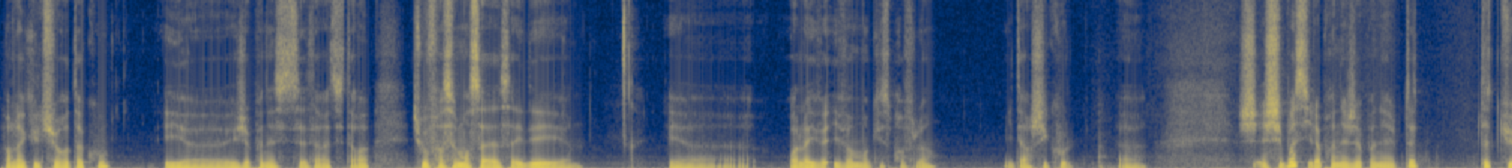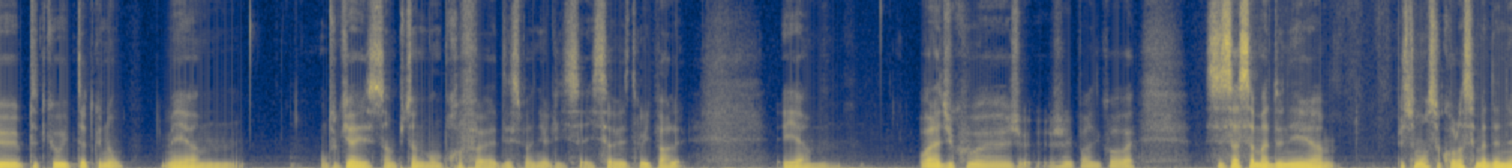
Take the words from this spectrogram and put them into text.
par la culture otaku et, euh, japonaise, etc., etc. Du coup, forcément, ça, ça a aidé. Et, euh, voilà, il va, il va manquer ce prof-là. Il était archi cool. Euh, je sais pas s'il apprenait japonais. Peut-être peut que, peut que oui, peut-être que non. Mais en tout cas, c'est un putain de bon prof d'espagnol. Il, savait de quoi il parlait. Et voilà, du coup, je, je vais parler de quoi Ouais. C'est ça, ça m'a donné. justement, ce cours-là, ça m'a donné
